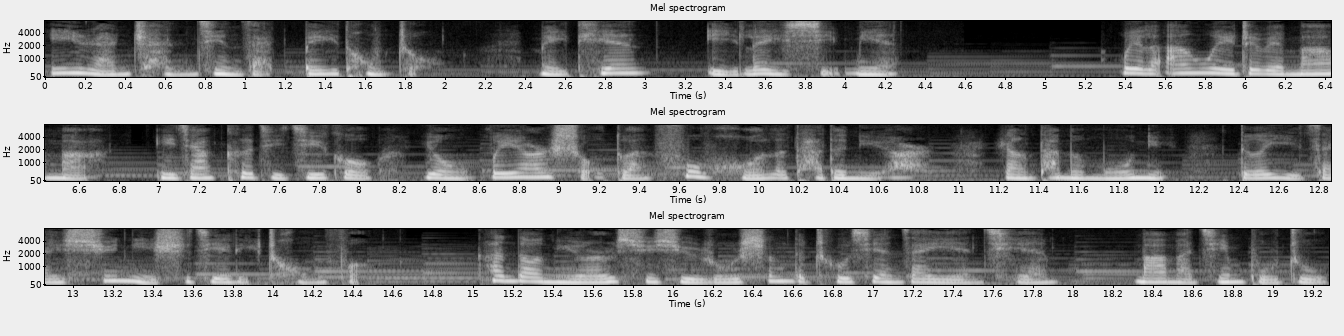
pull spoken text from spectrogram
依然沉浸在悲痛中，每天以泪洗面。为了安慰这位妈妈，一家科技机构用 VR 手段复活了她的女儿，让他们母女得以在虚拟世界里重逢。看到女儿栩栩如生地出现在眼前，妈妈禁不住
